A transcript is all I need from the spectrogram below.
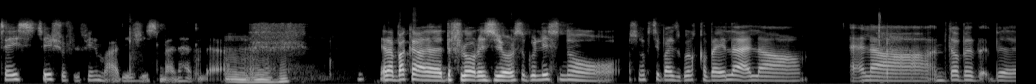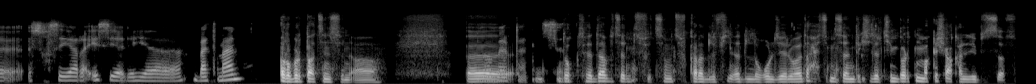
تيس تيشوف الفيلم وعاد يجي يسمع لهاد. يلا باكا the floor is yours قول لي شنو شنو كنتي باغي تقول قبيلة على على نبداو بالشخصيه الرئيسيه اللي هي باتمان روبرت باتنسون آه. روبرت باتنسون donc دابا تنتف- تنتفكر هذا الفيلم هذا ال rôle ديالو هذا حيت مثلا داكشي ديال تيم بيرتون ما بقيتش عاقل ليه بزاف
